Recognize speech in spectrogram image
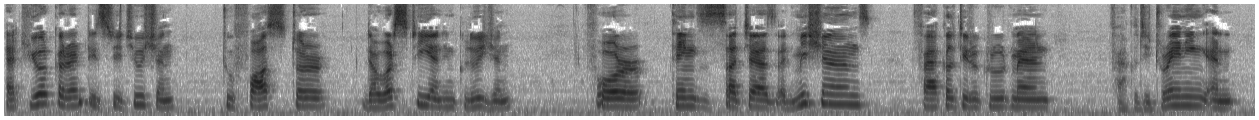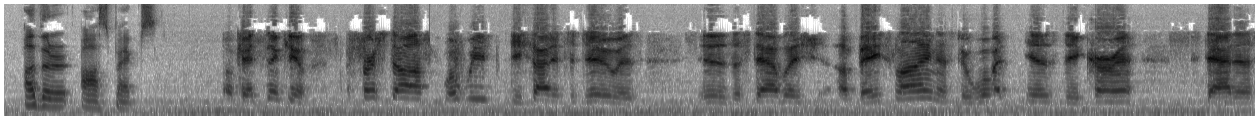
at your current institution to foster diversity and inclusion for things such as admissions, faculty recruitment, faculty training, and other aspects. Okay, thank you. First off, what we decided to do is is establish a baseline as to what is the current status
